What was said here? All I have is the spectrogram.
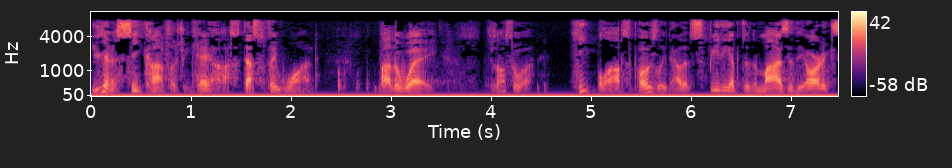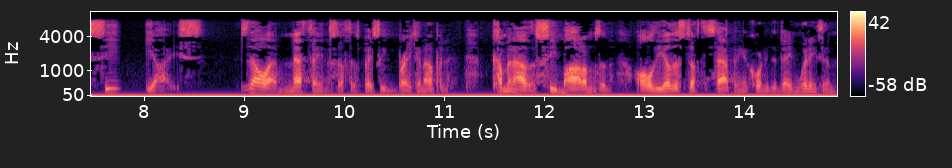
You're going to see conflict and chaos. That's what they want. By the way, there's also a heat blob supposedly now that's speeding up the demise of the Arctic sea ice. Isn't all that methane stuff that's basically breaking up and coming out of the sea bottoms and all the other stuff that's happening according to Dane Wigington?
